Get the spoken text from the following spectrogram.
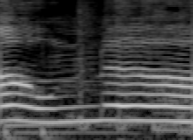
Oh no!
